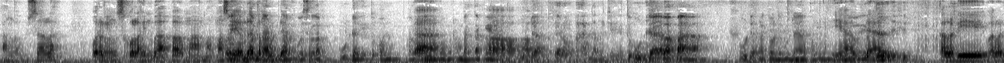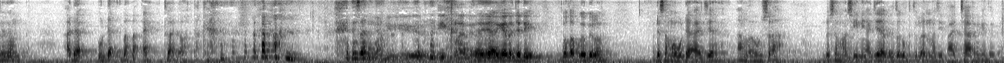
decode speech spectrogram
Ah nggak usah lah. Orang yang sekolahin bapak mama masa yang bentar, datang bentar, udah. gue salah udah itu om kalau Ah. ngomong orang Batak ya Oh, udah kayak orang Padang cuy itu udah bapak udah nggak tahu udah udah atau Ya udah. Kalau di Bapak kan ada udah bapak eh itu ada otak ya. iklan itu. Ya gitu. Jadi bokap gue bilang udah sama udah aja. Ah nggak usah. Udah sama sini aja. Itu kebetulan masih pacar gitu kan.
